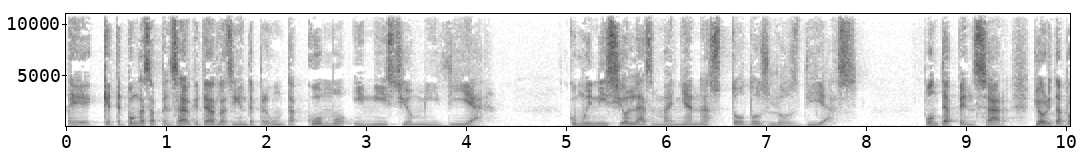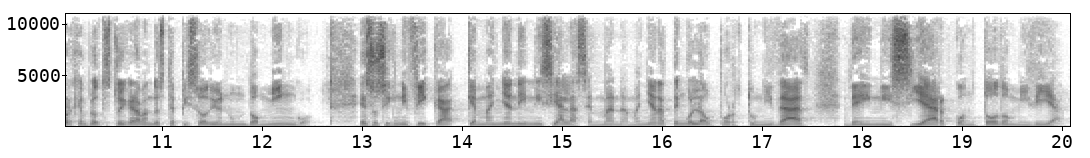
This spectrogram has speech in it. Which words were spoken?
eh, que te pongas a pensar, que te hagas la siguiente pregunta, ¿cómo inicio mi día? ¿Cómo inicio las mañanas todos los días? Ponte a pensar. Yo ahorita, por ejemplo, te estoy grabando este episodio en un domingo. Eso significa que mañana inicia la semana. Mañana tengo la oportunidad de iniciar con todo mi día.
